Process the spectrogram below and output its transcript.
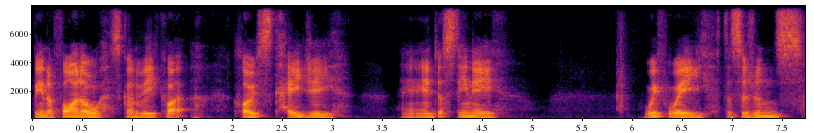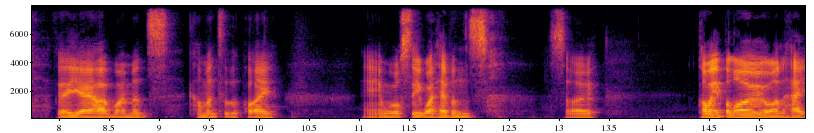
Being a final, it's going to be quite close, cagey, and just any referee decisions, VAR moments come into the play, and we'll see what happens. So, comment below on how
